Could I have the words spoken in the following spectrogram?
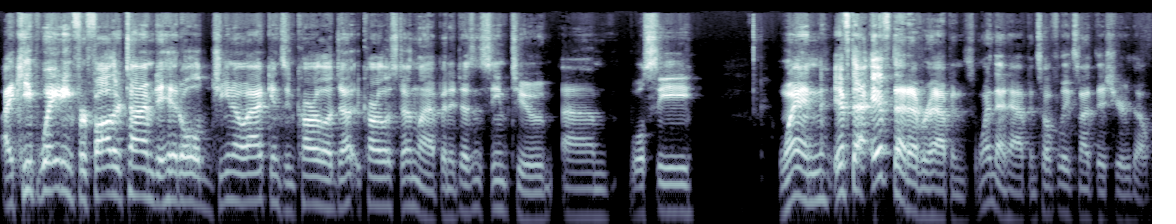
I keep waiting for Father Time to hit old Geno Atkins and Carlo Dun- Carlos Dunlap, and it doesn't seem to. Um, we'll see when, if that if that ever happens, when that happens. Hopefully, it's not this year though.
